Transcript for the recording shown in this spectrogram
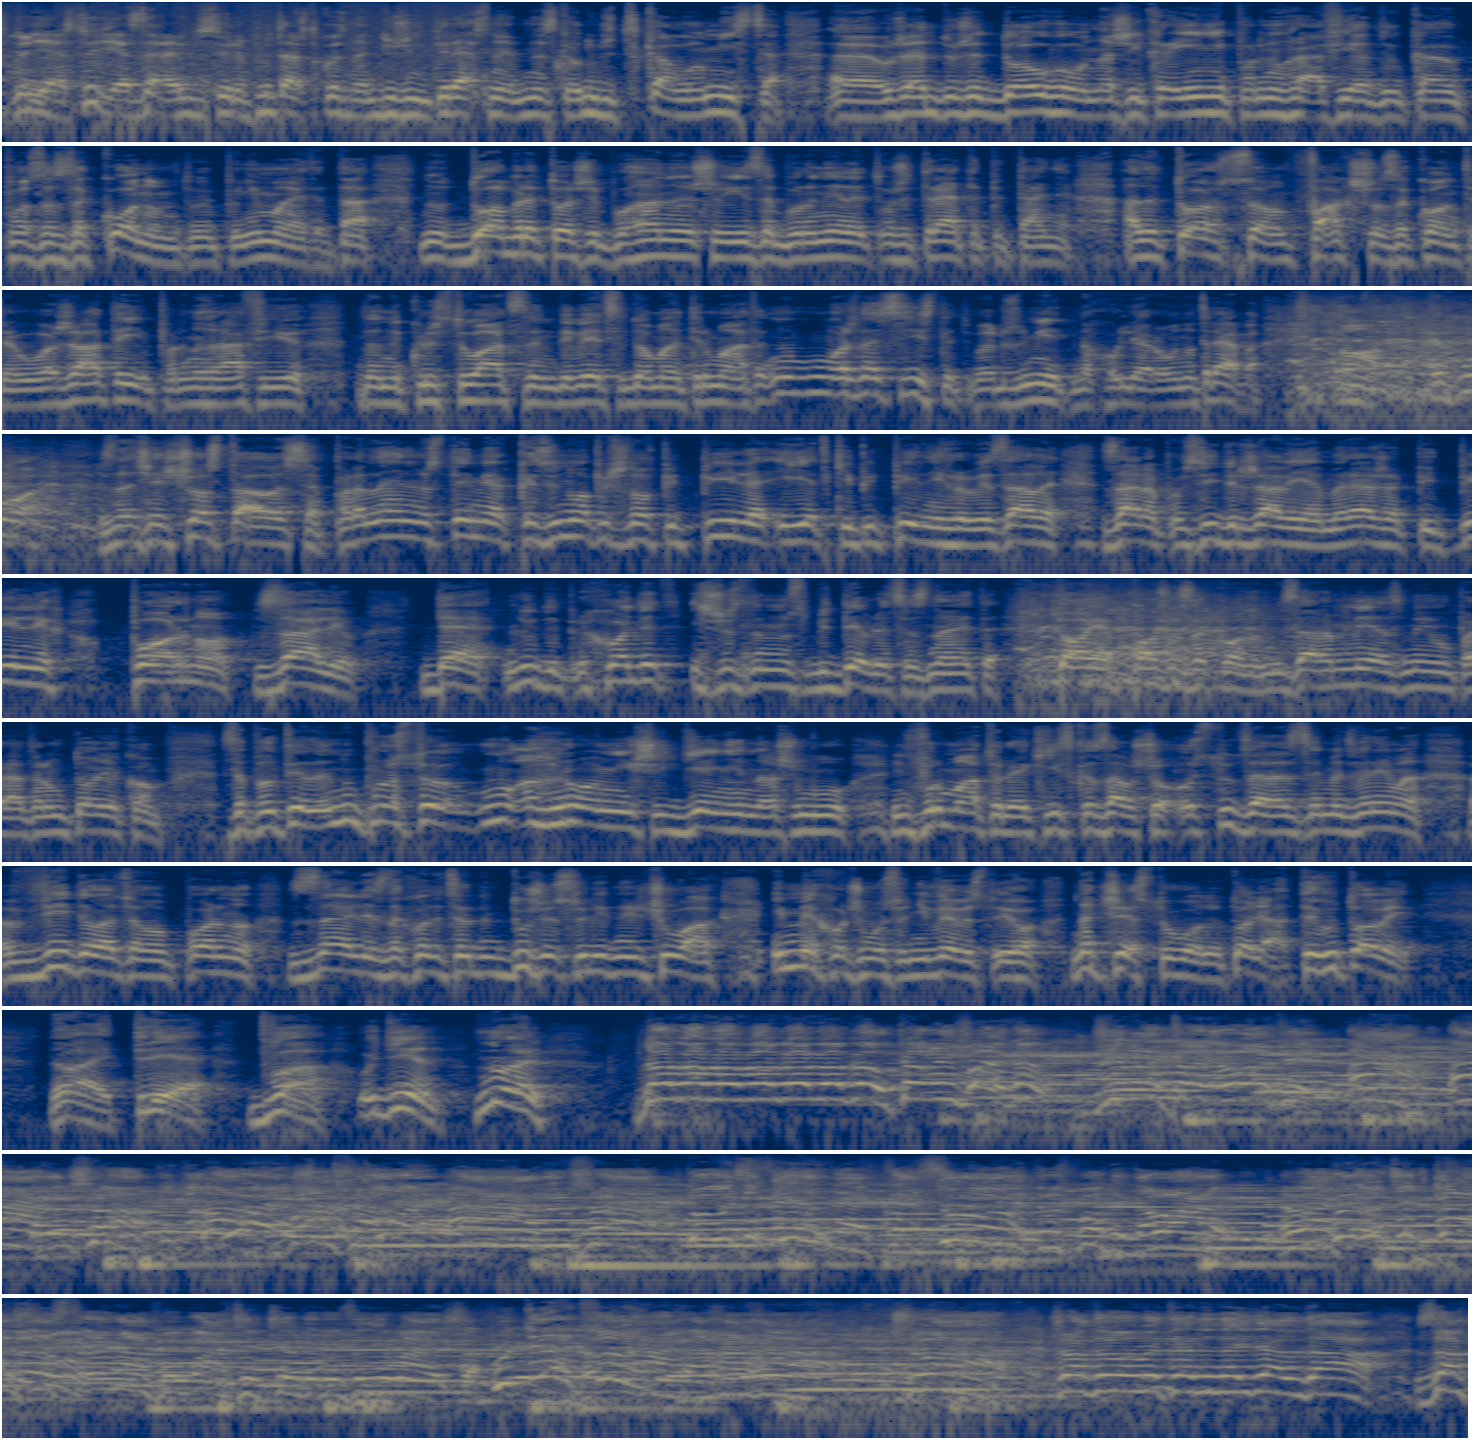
Студія, студія, зараз свій репортаж такого знає, дуже інтересного, я б не сказав, дуже цікавого місця. Е, вже дуже довго у нашій країні порнографія така поза законом, то ви розумієте. Та ну добре то чи погано, що її заборонили, то вже третє питання. Але то сам факт, що закон треба вважати, і порнографією да, не користуватися, не дивитися, дома не тримати. Ну можна сісти, ви розумієте, на холяру воно треба. О, так от, значить, що сталося? Паралельно з тим, як казино пішло в підпілля, і є такі підпільні ігрові зали, зараз по всій державі є мережа підпільних порнозалів, де люди приходять і щось там собі дивляться, знаєте, то є поза законом. І зараз ми з моїм оператором Толіком заплатили ну просто ну огромніші деньги нашому інформатору, який сказав, що ось тут зараз за цими дверима в відео цьому порнозалі знаходиться один дуже солідний чувак. І ми хочемо сьогодні вивести його на чисту воду. Толя, ти готовий? Давай, три, два, один, ноль. Го, го, го, го, го, го, го! Coming fire, go! Живе, Толя, вот ти! А, а, ну що? А, Паша!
